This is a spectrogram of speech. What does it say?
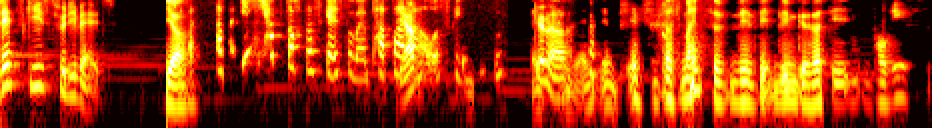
Jetskis für die Welt. Ja, Aber ich habe doch das Geld von meinem Papa Ja. da ausgegeben. Genau. Äh, äh, äh, Was meinst du, we, we, wem gehört die Maurice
